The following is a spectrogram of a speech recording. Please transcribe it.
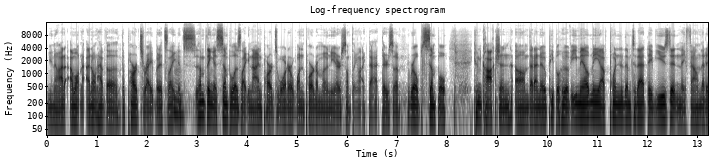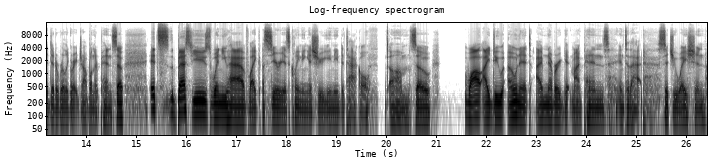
you know, I, I won't. I don't have the the parts right, but it's like Hmm. it's something as simple as like nine parts water, one part ammonia, or something like that. There's a real simple concoction um, that I know people who have emailed me. I've pointed them to that. They've used it and they found that it did a really great job on their pen. So it's the best used when you have like a serious cleaning issue you need to tackle. Um, so while I do own it, I never get my pens into that situation.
